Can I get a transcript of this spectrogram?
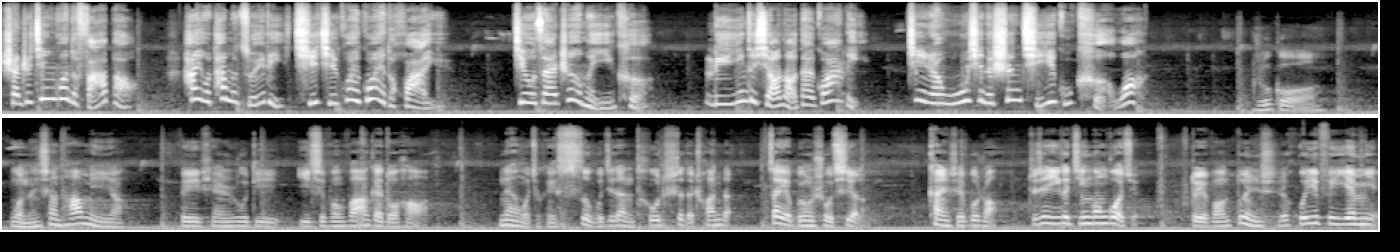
闪着金光的法宝，还有他们嘴里奇奇怪怪的话语。就在这么一刻，李英的小脑袋瓜里竟然无限的升起一股渴望。如果我能像他们一样飞天入地、意气风发，该多好啊！那样我就可以肆无忌惮的偷吃的、穿的，再也不用受气了。看谁不爽，直接一个金光过去，对方顿时灰飞烟灭。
